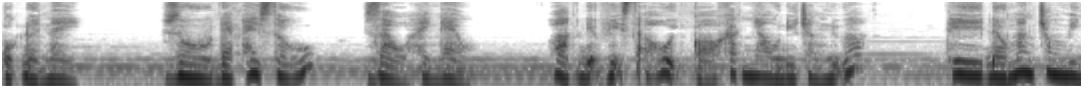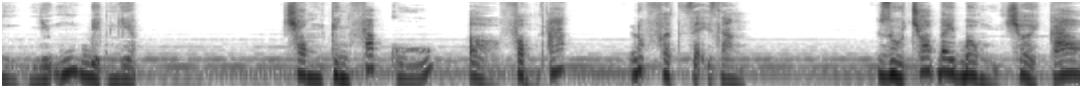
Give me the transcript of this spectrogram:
cuộc đời này, dù đẹp hay xấu, giàu hay nghèo, hoặc địa vị xã hội có khác nhau đi chăng nữa, thì đều mang trong mình những biệt nghiệp. Trong kinh Pháp Cú ở Phẩm Ác, Đức Phật dạy rằng dù cho bay bổng trời cao,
